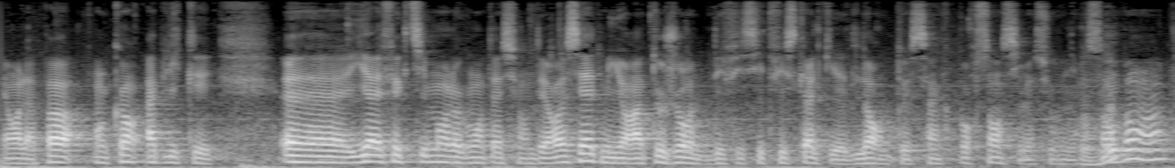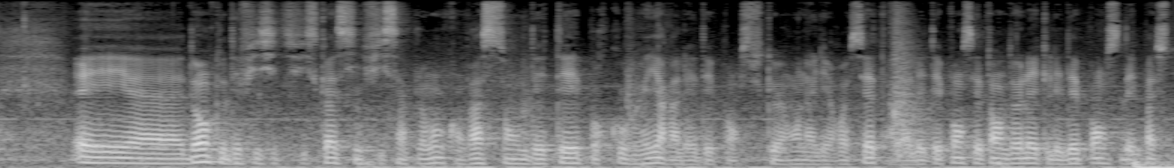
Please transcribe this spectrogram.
et on ne l'a pas encore appliqué. Euh, il y a effectivement l'augmentation des recettes, mais il y aura toujours le déficit fiscal qui est de l'ordre de 5%, si mes souvenirs sont mhm. bons. Hein. Et euh, donc, le déficit fiscal signifie simplement qu'on va s'endetter pour couvrir les dépenses, puisqu'on a les recettes, les dépenses, étant donné que les dépenses dépassent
